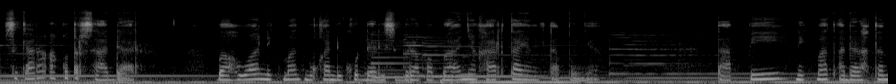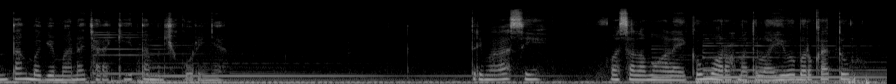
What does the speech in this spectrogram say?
Sekarang aku tersadar bahwa nikmat bukan diukur dari seberapa banyak harta yang kita punya, tapi nikmat adalah tentang bagaimana cara kita mensyukurinya. Terima kasih. Wassalamualaikum warahmatullahi wabarakatuh.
